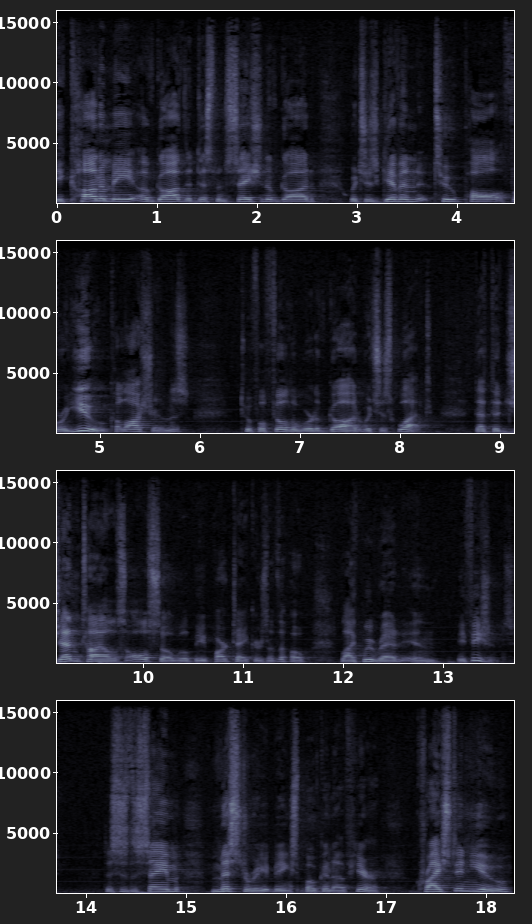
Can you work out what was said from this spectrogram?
economy of God, the dispensation of God, which is given to Paul for you, Colossians, to fulfill the word of God, which is what? That the Gentiles also will be partakers of the hope, like we read in Ephesians. This is the same mystery being spoken of here. Christ in you,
